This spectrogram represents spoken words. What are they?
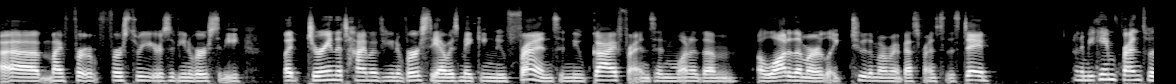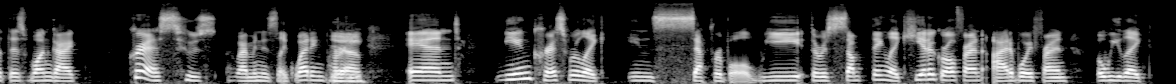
uh my fir- first three years of university but during the time of university i was making new friends and new guy friends and one of them a lot of them are like two of them are my best friends to this day and I became friends with this one guy, Chris, who's who I'm in his like wedding party, Yeah. and me and Chris were like inseparable. We there was something like he had a girlfriend, I had a boyfriend, but we like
